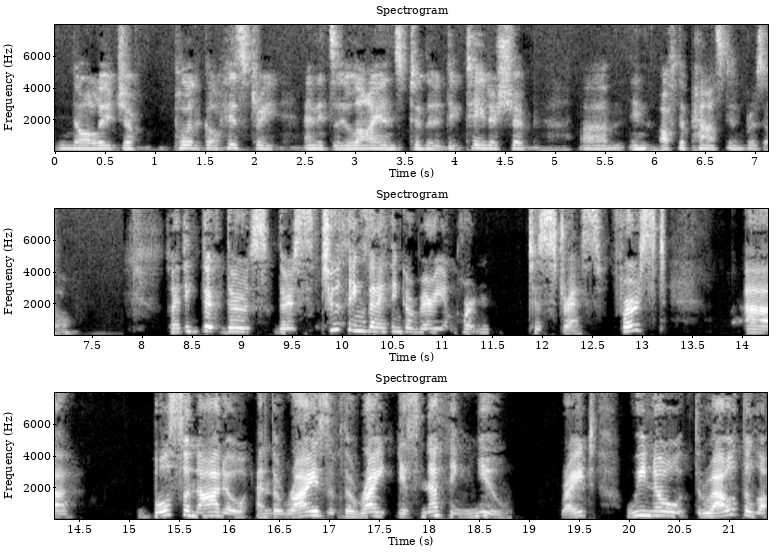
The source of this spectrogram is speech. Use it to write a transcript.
knowledge of political history and its alliance to the dictatorship um, in of the past in Brazil. So I think there, there's there's two things that I think are very important to stress. First, uh, Bolsonaro and the rise of the right is nothing new, right? We know throughout the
